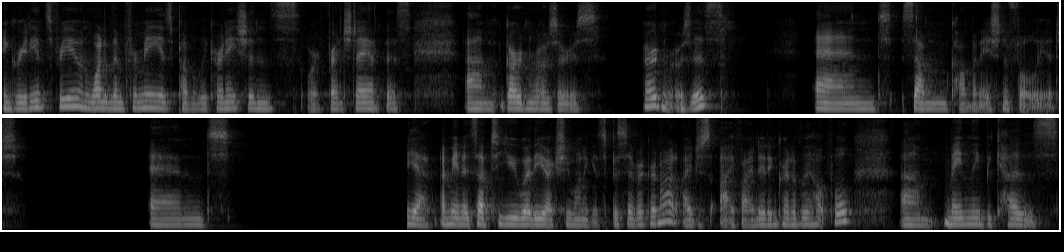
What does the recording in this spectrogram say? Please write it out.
ingredients for you. And one of them for me is probably carnations or French dianthus, um, garden roses, garden roses, and some combination of foliage. And yeah, I mean, it's up to you whether you actually want to get specific or not. I just, I find it incredibly helpful, um, mainly because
